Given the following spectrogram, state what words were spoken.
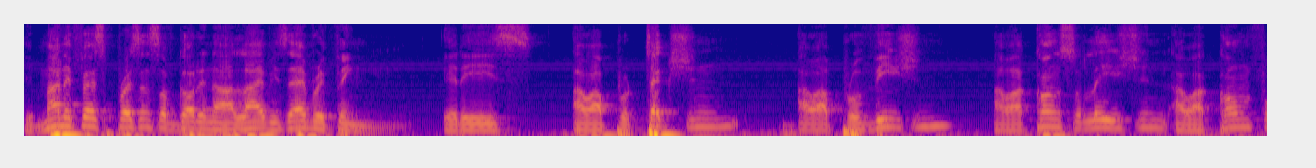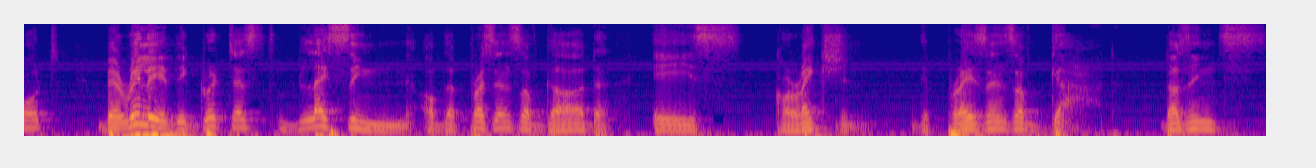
The manifest presence of God in our life is everything. It is our protection, our provision, our consolation, our comfort. But really, the greatest blessing of the presence of God is correction. The presence of God doesn't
